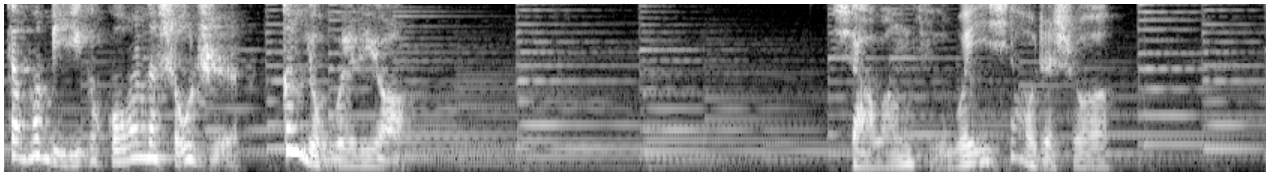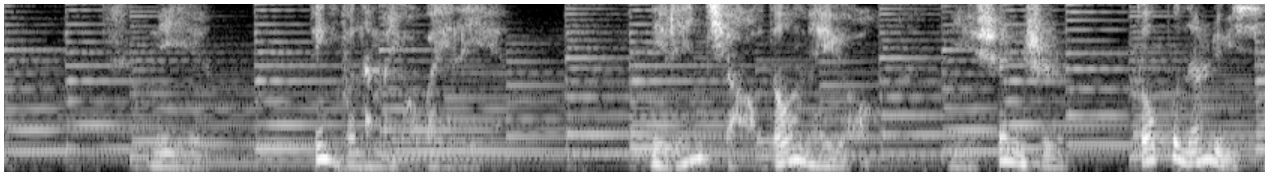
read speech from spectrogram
但我比一个国王的手指更有威力哦。”小王子微笑着说：“你并不那么有威力，你连脚都没有，你甚至都不能旅行。”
